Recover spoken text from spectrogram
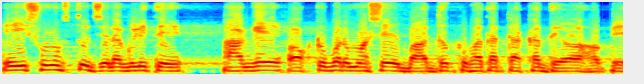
এই সমস্ত জেলাগুলিতে আগে অক্টোবর মাসে বার্ধক্য ভাতার টাকা দেওয়া হবে।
